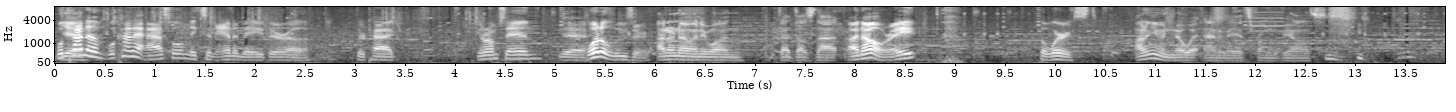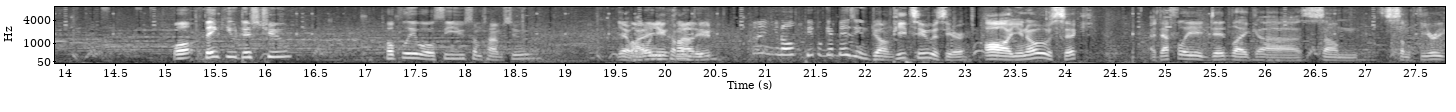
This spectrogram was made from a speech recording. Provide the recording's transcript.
What Yeah. kind of what kind of asshole makes an anime their uh their tag? You know what I'm saying? Yeah. What a loser. I don't know anyone that does that. I know, right? The worst. I don't even know what anime it's from, to be honest. Well, thank you, Dischu. Hopefully, we'll see you sometime soon. Yeah, But why don't you come, out, dude? eh, You know, people get busy in junk. P2 is here. Oh, you know was sick? I definitely did like uh, some some theory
